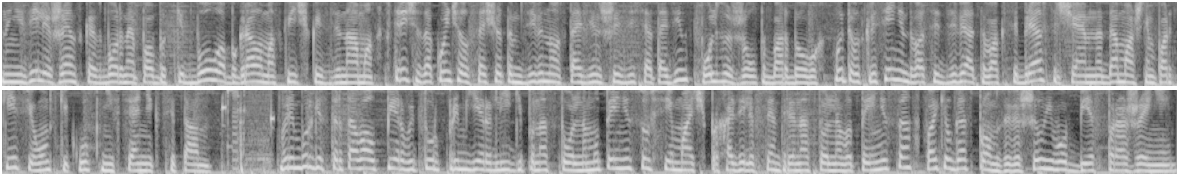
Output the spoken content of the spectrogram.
На неделе женская сборная по баскетболу обыграла москвичек из «Динамо». Встреча закончилась со счетом 91-61 в пользу желто-бордовых. В это воскресенье, 29 октября, встречаем на домашнем паркете омский клуб «Нефтяник Титан». В Оренбурге стартовал первый тур премьер-лиги по настольному теннису. Все матчи проходили в центре настольного тенниса. Факел «Газпром» завершил его без поражений.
